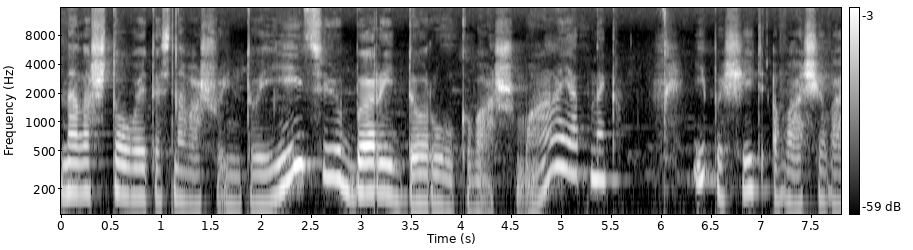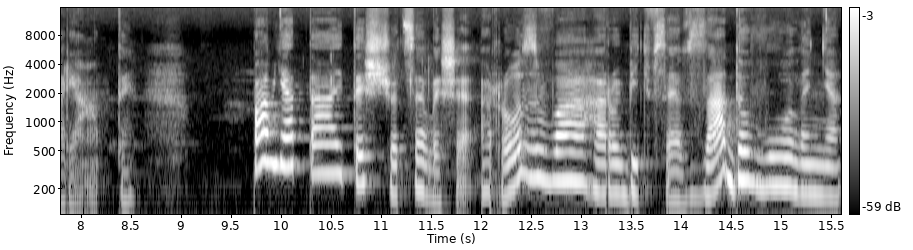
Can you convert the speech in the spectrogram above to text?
Налаштовуйтесь на вашу інтуїцію, беріть до рук ваш маятник і пишіть ваші варіанти. Пам'ятайте, що це лише розвага, робіть все в задоволення.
